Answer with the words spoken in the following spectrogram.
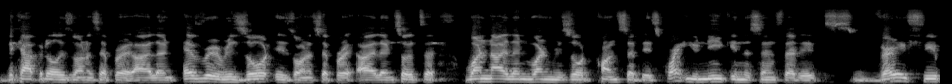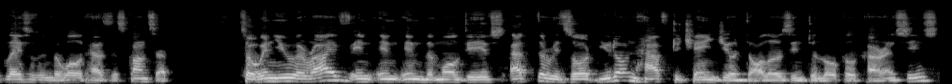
the capital is on a separate island. Every resort is on a separate island. So it's a one island, one resort concept. It's quite unique in the sense that it's very few places in the world has this concept. So when you arrive in, in, in the Maldives at the resort, you don't have to change your dollars into local currencies.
